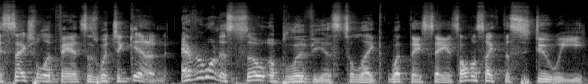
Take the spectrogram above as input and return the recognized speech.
sexual advances which again everyone is so oblivious to like what they say. It's almost like the stewie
